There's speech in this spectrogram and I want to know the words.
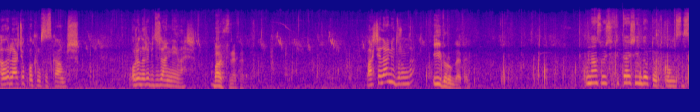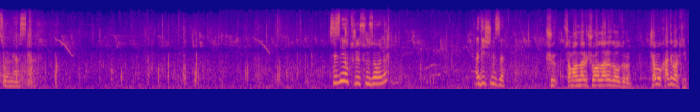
ağırlar çok bakımsız kalmış. Oraları bir düzenleyiver. Baş üstüne efendim. Bahçeler ne durumda? İyi durumda efendim. Bundan sonra çiftlikte her şeyin dört dörtlük olmasını istiyorum Yasin. Siz niye oturuyorsunuz orada? Hadi işinize. Şu samanları çuvallara doldurun. Çabuk hadi bakayım.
